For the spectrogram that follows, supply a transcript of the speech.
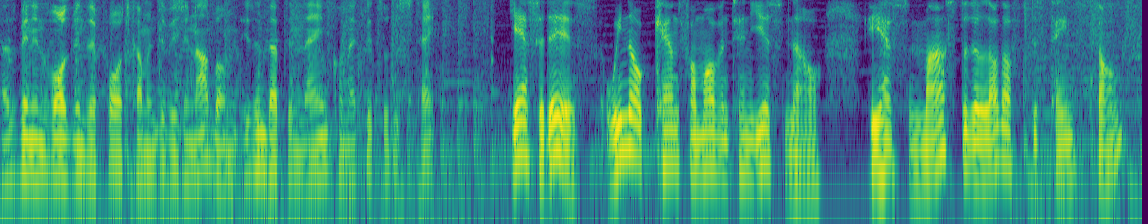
has been involved in the forthcoming DeVision album. Isn't that a name connected to this tape? Yes, it is. We know Ken for more than 10 years now. He has mastered a lot of Disdain's songs,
